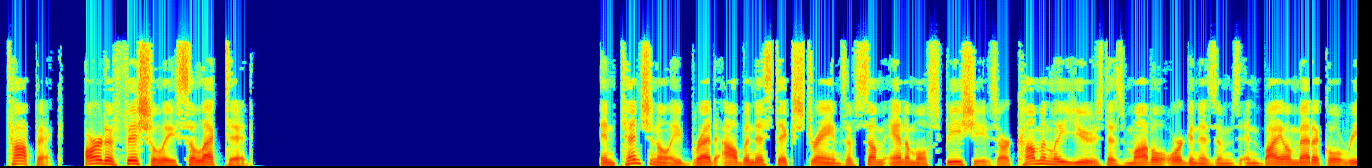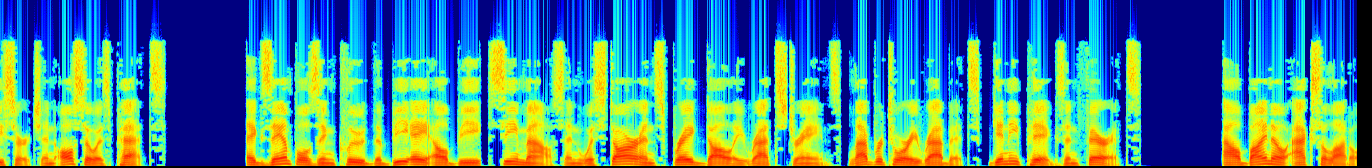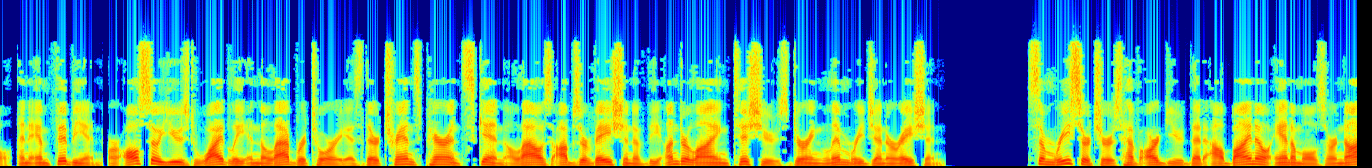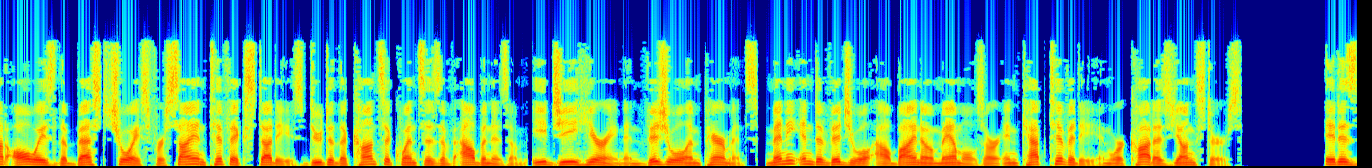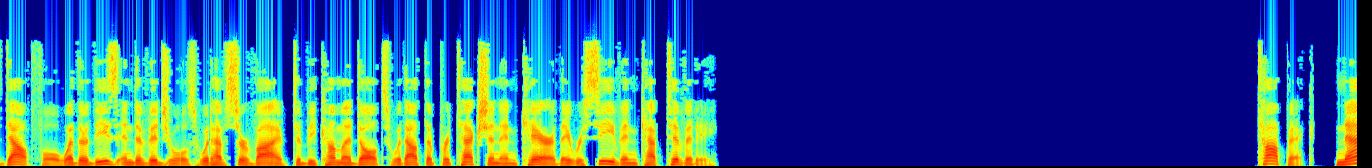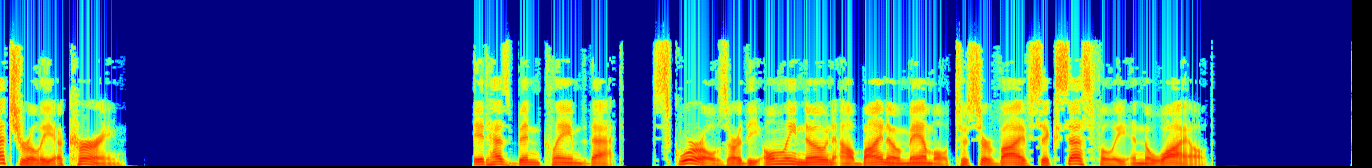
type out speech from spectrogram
Topic: Artificially selected Intentionally bred albinistic strains of some animal species are commonly used as model organisms in biomedical research and also as pets. Examples include the BALB, c mouse and Wistar and Sprague Dawley rat strains, laboratory rabbits, guinea pigs and ferrets. Albino axolotl an amphibian are also used widely in the laboratory as their transparent skin allows observation of the underlying tissues during limb regeneration. Some researchers have argued that albino animals are not always the best choice for scientific studies due to the consequences of albinism e.g. hearing and visual impairments. Many individual albino mammals are in captivity and were caught as youngsters. It is doubtful whether these individuals would have survived to become adults without the protection and care they receive in captivity. Topic: Naturally occurring. It has been claimed that squirrels are the only known albino mammal to survive successfully in the wild.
